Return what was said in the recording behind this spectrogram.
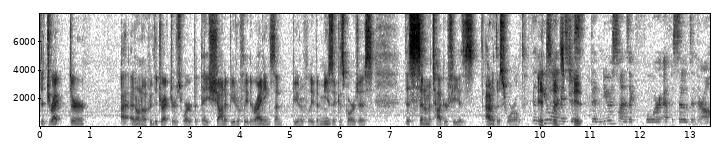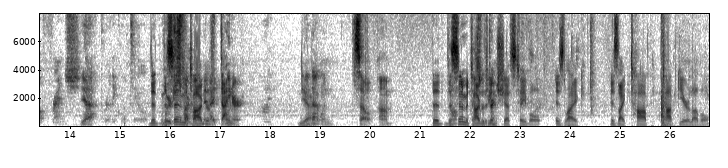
the director. I, I don't know who the directors were, but they shot it beautifully. The writing's done beautifully. The music is gorgeous. The cinematography is out of this world. The It's new one it's- is just it- the newest one is like four episodes and they're all French. Yeah. That's really cool too. The, we the were just talking about cinematography. Midnight Diner. Oh, Yeah. That one. So um, The the Oh, thanks for the cinematography in. Chef's Table is like is like top top gear level,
